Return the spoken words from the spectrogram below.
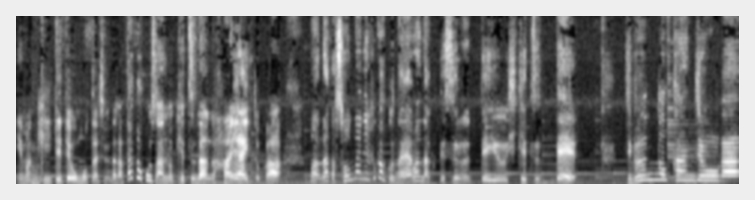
今聞いてて思ったんですよ。だから、高子さんの決断が早いとか、まあなんかそんなに深く悩まなくて済むっていう秘訣って、自分の感情が、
